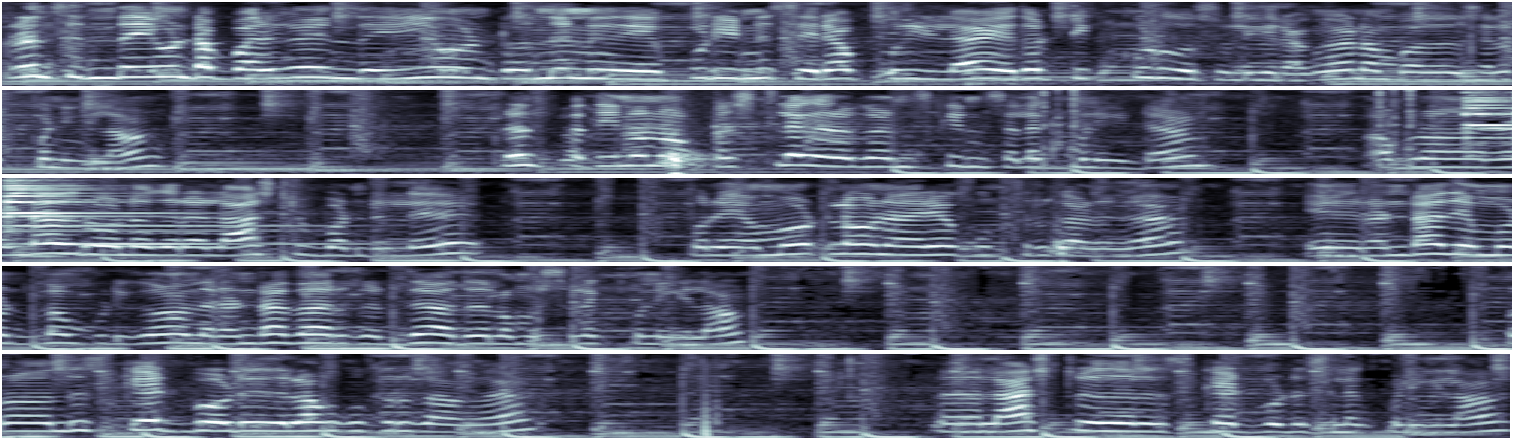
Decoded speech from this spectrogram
ஃப்ரெண்ட்ஸ் இந்த ஈவெண்ட்டை பாருங்க. இந்த ஈவெண்ட் வந்து எனக்கு எப்படின்னு சரியாக புரியல. ஏதோ டிக் கொடுக்க சொல்லிக்கிறாங்க. நம்ம அதை செலக்ட் பண்ணிக்கலாம். ஃப்ரெண்ட்ஸ் பார்த்தீங்கன்னா நான் ஃபஸ்ட்டில் இருக்கிற கன் ஸ்கின் செலக்ட் பண்ணிக்கிட்டேன். அப்புறம் ரெண்டாவது ரோவில் இருக்கிற லாஸ்ட் பண்டில் அப்புறம் அமௌண்ட்லாம் நிறையா கொடுத்துருக்கானுங்க. எனக்கு ரெண்டாவது அமௌண்ட் தான் பிடிக்கும். அந்த ரெண்டாவதாக இருக்கிறது அதை நம்ம செலக்ட் பண்ணிக்கலாம். அப்புறம் வந்து ஸ்கேட் போர்டு இதெல்லாம் கொடுத்துருக்காங்க. லாஸ்ட்டு ஸ்கேட் போர்டு செலக்ட் பண்ணிக்கலாம்.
